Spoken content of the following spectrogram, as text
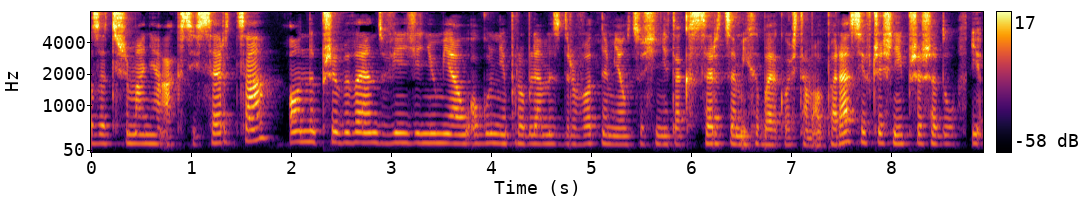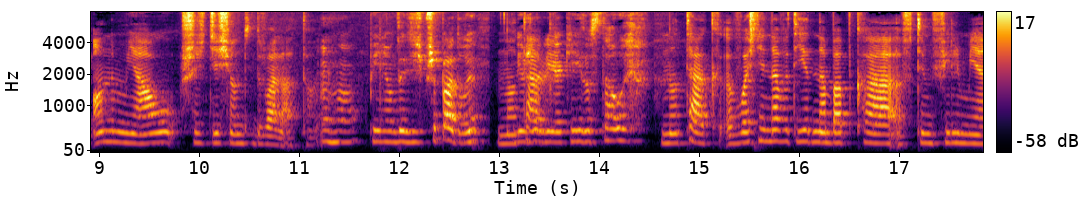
zatrzymania akcji serca. On przebywając w więzieniu miał ogólnie problemy zdrowotne, miał coś nie tak z sercem i chyba jakąś tam operację wcześniej przeszedł i on miał 62 lata. Mhm. Pieniądze gdzieś przepadły, No jeżeli tak. jakieś zostały. No tak, właśnie nawet jedna babka w tym filmie,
